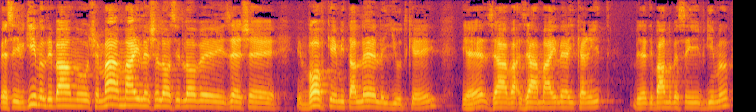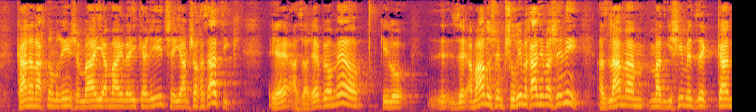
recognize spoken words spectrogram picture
בסעיף ג' דיברנו שמה המיילה שלו סדלובי זה שוובקי מתעלה ליודקי, זה, זה המיילה העיקרית. דיברנו בסעיף ג', כאן אנחנו אומרים שמהי המיילה העיקרית? שיהיה המשוך עתיק. אז הרב אומר, כאילו, זה, אמרנו שהם קשורים אחד עם השני, אז למה מדגישים את זה כאן,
